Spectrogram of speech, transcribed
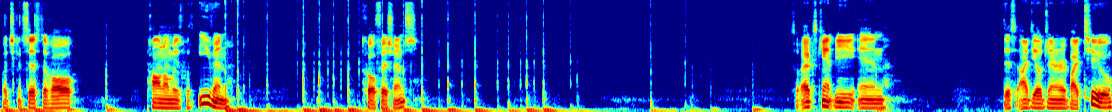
which consists of all polynomials with even coefficients. So x can't be in this ideal generated by 2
